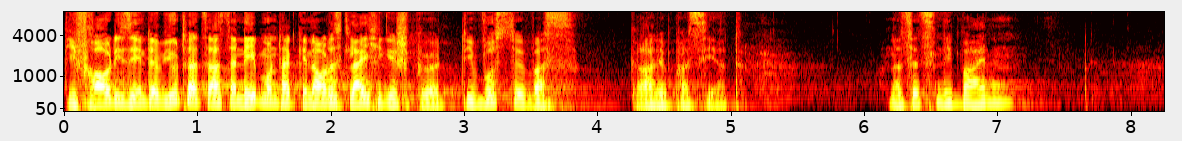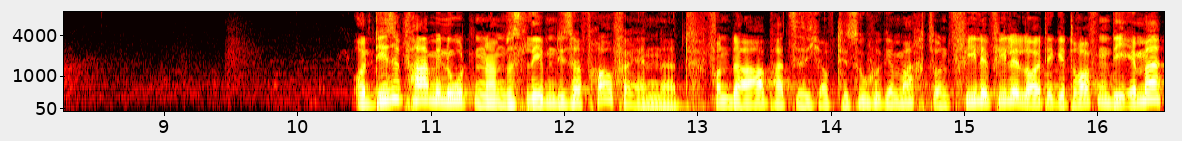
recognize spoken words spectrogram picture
Die Frau, die sie interviewt hat, saß daneben und hat genau das Gleiche gespürt. Die wusste, was gerade passiert. Und da sitzen die beiden Und diese paar Minuten haben das Leben dieser Frau verändert. Von da ab hat sie sich auf die Suche gemacht und viele, viele Leute getroffen, die immer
